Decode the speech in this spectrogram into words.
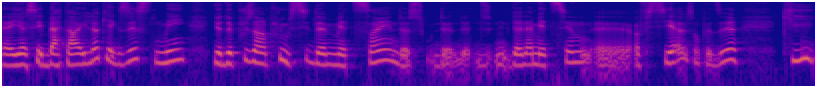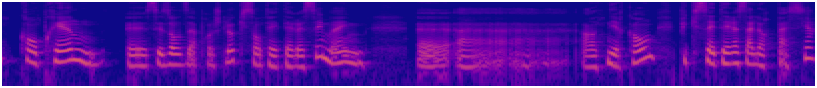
Euh, il y a ces batailles-là qui existent, mais il y a de plus en plus aussi de médecins de, de, de la médecine euh, officielle, si on peut dire, qui comprennent euh, ces autres approches-là, qui sont intéressés même euh, à, en tenir compte, puis qui s'intéressent à leurs patients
